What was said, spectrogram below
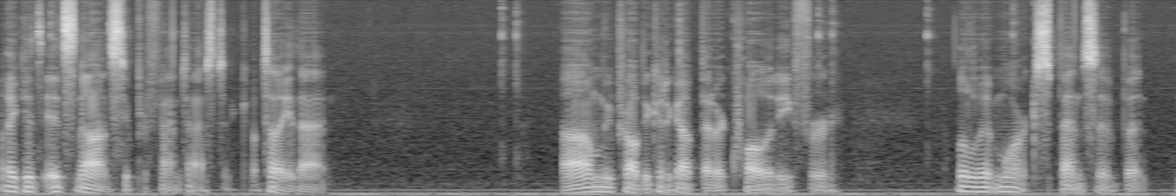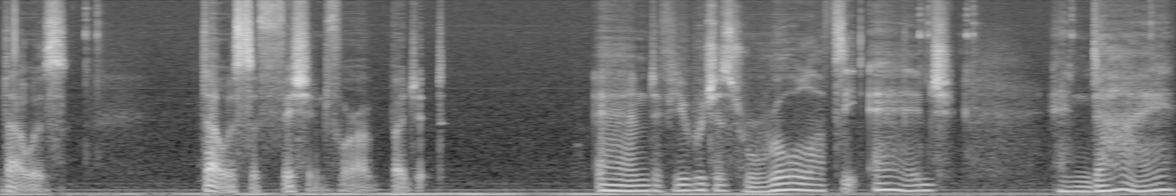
like it's it's not super fantastic. I'll tell you that. Um, we probably could have got better quality for a little bit more expensive, but that was that was sufficient for our budget. And if you would just roll off the edge and die,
